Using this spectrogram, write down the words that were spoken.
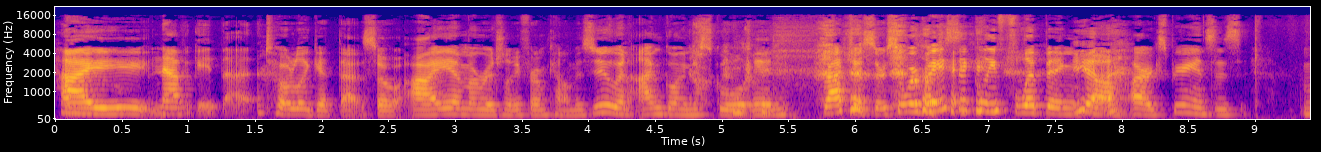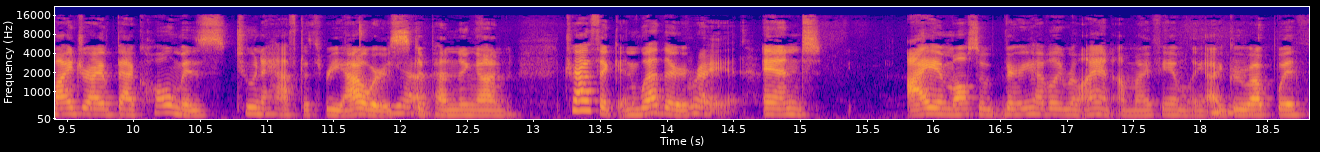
how I- navigate that Totally get that. So I am originally from Kalamazoo, and I'm going to school in Rochester. So we're basically flipping Yeah. um, our experiences. My drive back home is two and a half to three hours, Yeah. depending on traffic and weather. right And I am also very heavily reliant on my family. I Mm-hmm. grew up with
